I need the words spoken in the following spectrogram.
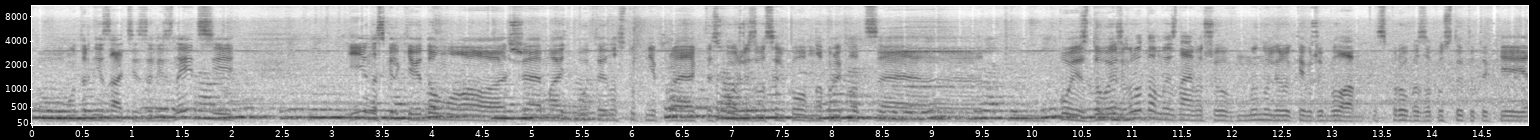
у модернізації залізниці. І наскільки відомо, ще мають бути наступні проекти, схожі з Васильковим, наприклад, це е, поїзд до Вишгорода. Ми знаємо, що в минулі роки вже була спроба запустити такий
